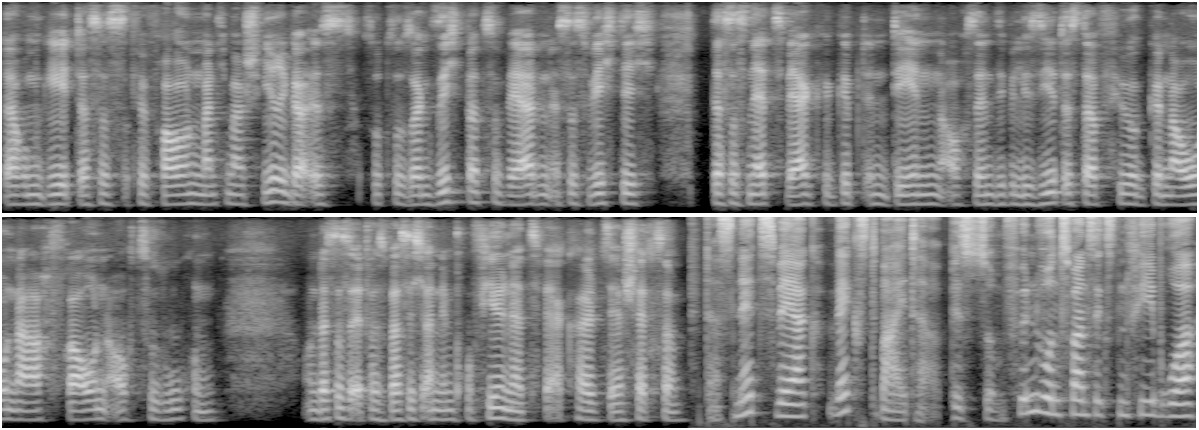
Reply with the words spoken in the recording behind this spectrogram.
darum geht, dass es für Frauen manchmal schwieriger ist, sozusagen sichtbar zu werden, ist es wichtig, dass es Netzwerke gibt, in denen auch sensibilisiert ist dafür, genau nach Frauen auch zu suchen. Und das ist etwas, was ich an dem Profilnetzwerk halt sehr schätze. Das Netzwerk wächst weiter. Bis zum 25. Februar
